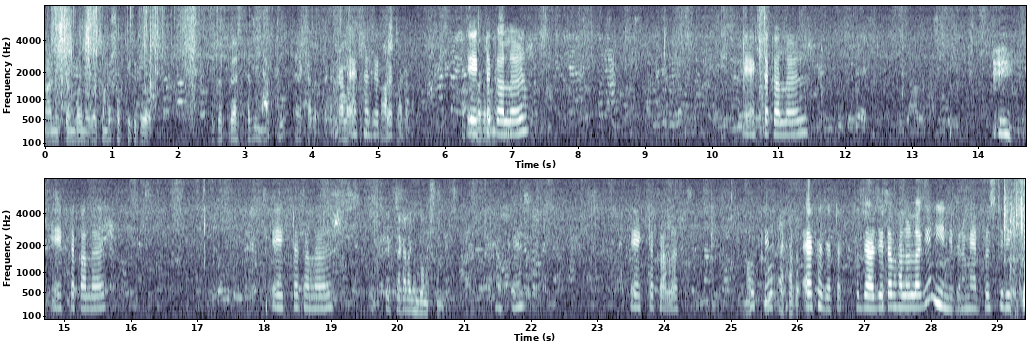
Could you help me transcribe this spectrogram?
money chamber mobile chamber সব কিছু দেওয়া আছে। এটার প্রাইস থাকে মাত্র এক হাজার টাকা। কালার 1000 পাঁচ টাকা। একটা কালার একটা কালার একটা কালার। একটা কালার। প্রত্যেকটা কালার কিন্তু অনেক সুন্দর। ওকে। একটা কালার। Okay. এক হাজার টাকা। তো যার যেটা ভালো লাগে নিয়ে নেবেন। আমি অ্যাড্রেসটি দিচ্ছি।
